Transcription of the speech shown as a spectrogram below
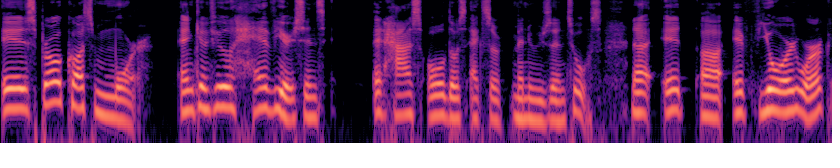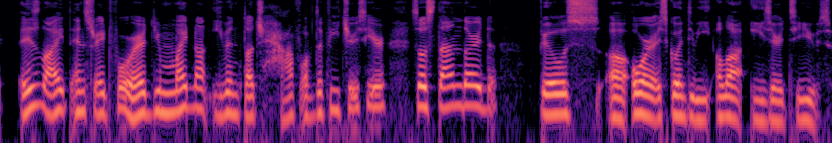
is Pro costs more and can feel heavier since it has all those extra menus and tools. Now, it uh, if your work is light and straightforward, you might not even touch half of the features here. So standard feels uh, or is going to be a lot easier to use.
